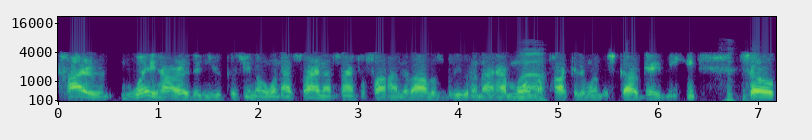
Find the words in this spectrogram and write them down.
higher, way higher than you. Because you know, when I signed, I signed for five hundred dollars. Believe it or not, I have more wow. in my pocket than what the scout gave me. so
